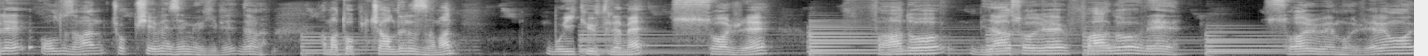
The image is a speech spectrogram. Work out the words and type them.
Böyle olduğu zaman çok bir şeye benzemiyor gibi değil mi? Ama toplu çaldığınız zaman bu iki üfleme sol re fa do bir daha sol re fa do ve sol bemol re bemol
